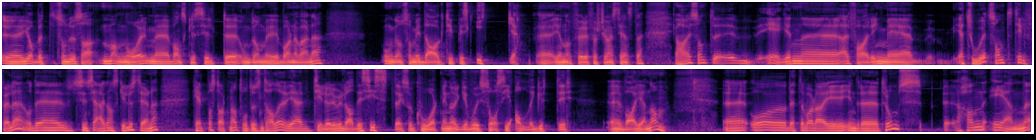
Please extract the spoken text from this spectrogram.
Eh, jobbet, som du sa, mange år med vanskeligstilt eh, ungdom i barnevernet. Ungdom som i dag typisk ikke eh, gjennomføre førstegangstjeneste. Jeg har en sånt eh, egen eh, erfaring med jeg tror et sånt tilfelle, og det syns jeg er ganske illustrerende. Helt på starten av 2000-tallet, jeg tilhører vel da de siste kohortene i Norge hvor så å si alle gutter var gjennom. Og dette var da i Indre Troms. Han ene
